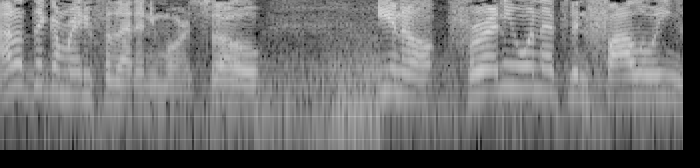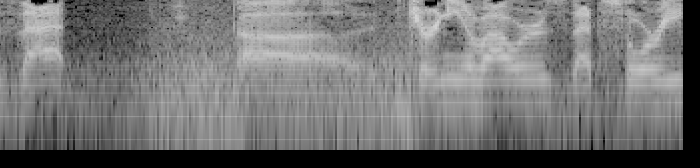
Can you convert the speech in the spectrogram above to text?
I don't think I'm ready for that anymore. So you know, for anyone that's been following that uh, journey of ours, that story,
